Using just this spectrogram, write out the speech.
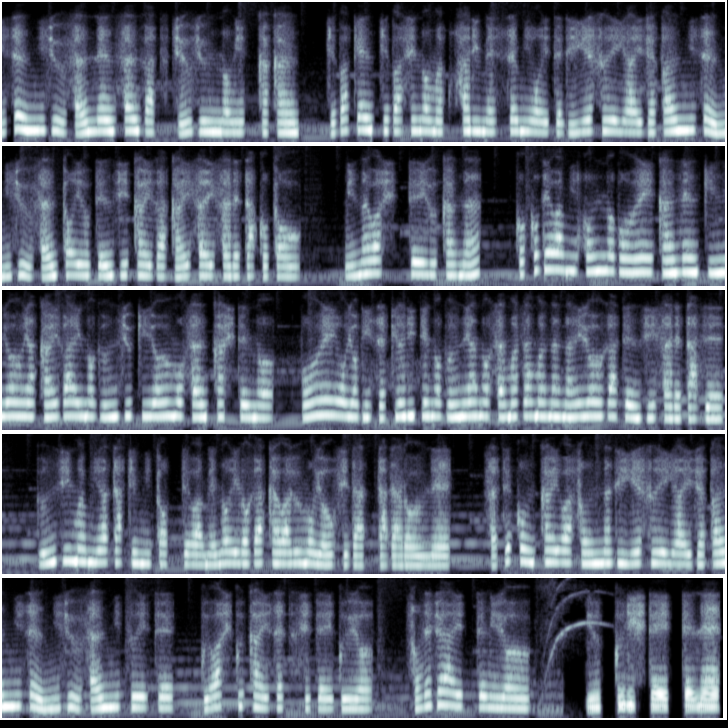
2023年3月中旬の3日間、千葉県千葉市の幕張メッセにおいて DSEI Japan 2023という展示会が開催されたことを、みんなは知っているかな？ここでは日本の防衛関連企業や海外の軍需企業も参加しての、防衛及びセキュリティの分野の様々な内容が展示されたぜ。軍事マニアたちにとっては目の色が変わる催しだっただろうね。さて今回はそんな DSEI Japan 2023について、詳しく解説していくよ。それじゃあ行ってみよう。ゆっくりしていってね。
